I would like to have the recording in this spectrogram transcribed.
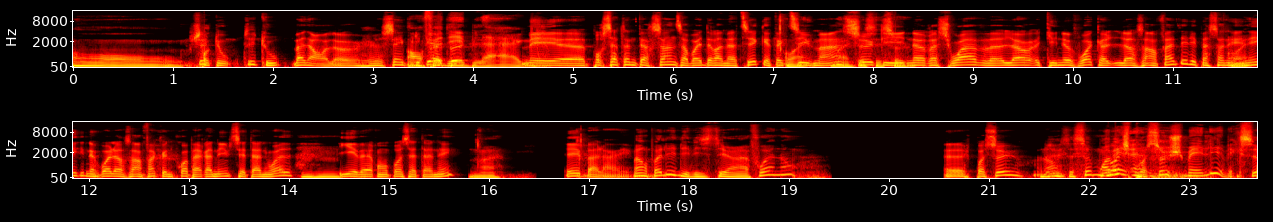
On... C'est tout. C'est tout. Ben non, là, je simplifie On fait un des peu. blagues. Mais euh, pour certaines personnes, ça va être dramatique, effectivement. Ouais, ouais, ça, Ceux qui sûr. ne reçoivent, euh, leur, qui ne voient que leurs enfants, tu sais, les personnes Ouais. aînées qui ne voient leurs enfants qu'une fois par année, c'est à Noël, Mhm. ils les verront pas cette année. Ouais. Et ben là, Mais on peut aller les visiter un à la fois, non? euh, je suis pas sûr. Non, c'est ça. Moi, je suis pas sûr. Je suis mêlé avec ça.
